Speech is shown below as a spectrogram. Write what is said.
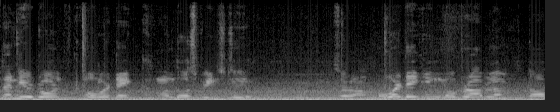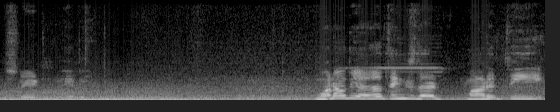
then you don't overtake on those speeds do you? So overtaking no problem. Top speed maybe. One of the other things that Maruti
